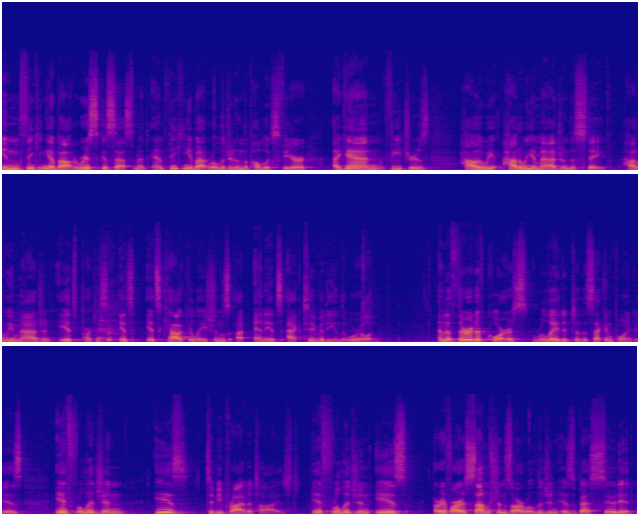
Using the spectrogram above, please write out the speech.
in thinking about risk assessment and thinking about religion in the public sphere, again features how do we, how do we imagine the state? How do we imagine its, particip- its, its calculations uh, and its activity in the world? And the third, of course, related to the second point, is if religion is to be privatized, if religion is, or if our assumptions are religion is best suited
